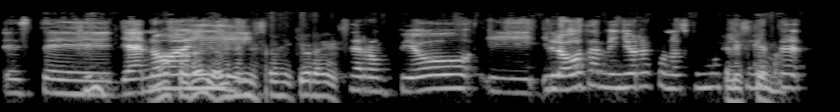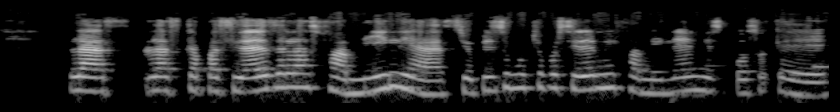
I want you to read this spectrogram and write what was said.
este, ya no, hay, se rompió y, y, luego también yo reconozco mucho las, las capacidades de las familias. Yo pienso mucho por sí de mi familia, de mi esposo que,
